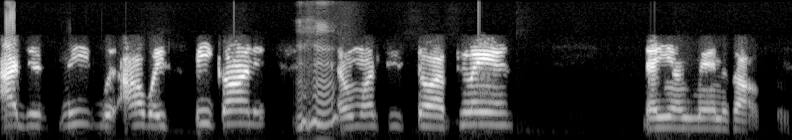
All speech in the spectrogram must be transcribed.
I just he would always speak on it, hmm and once he started playing, that young man is awesome.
